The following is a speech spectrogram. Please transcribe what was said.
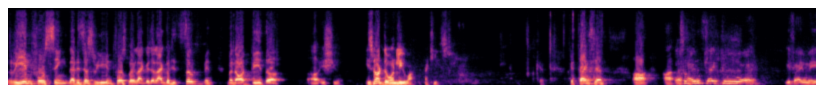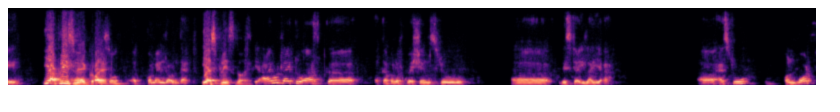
reinforcing, that is just reinforced by language. The language itself may, may not be the uh, issue. It's not the only one, at least. Okay, okay thanks Jam. so I would like to, if I may, yeah, please go ahead. Also comment on that. Yes, please go ahead. I would like to ask a couple of questions to Mr. Ilaiah uh, as to on what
